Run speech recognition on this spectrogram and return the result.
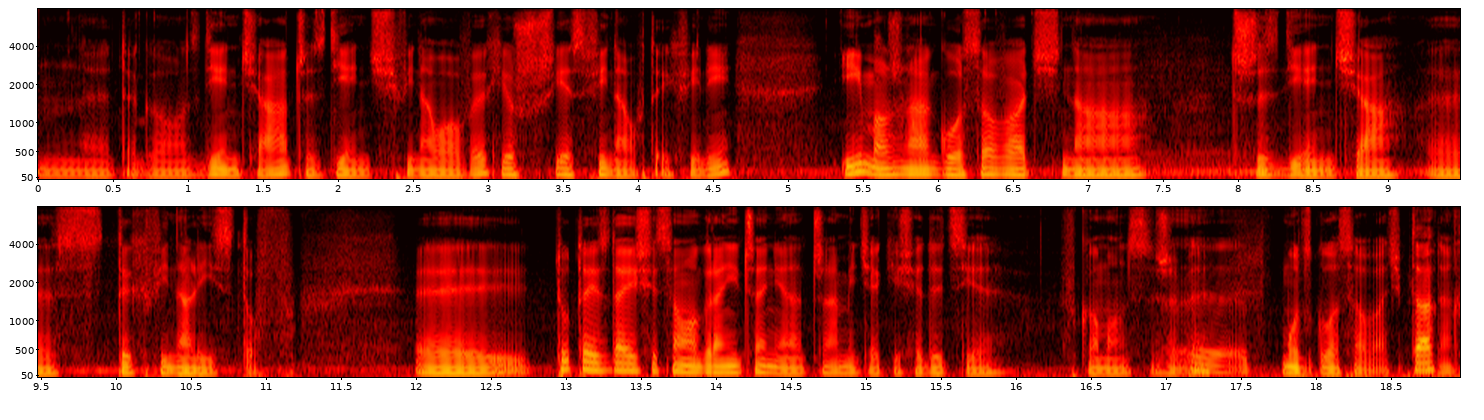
mm, tego zdjęcia, czy zdjęć finałowych. Już jest finał w tej chwili i można głosować na trzy zdjęcia e, z tych finalistów. E, tutaj zdaje się są ograniczenia, trzeba mieć jakieś edycje w Commons, żeby móc głosować. Tak, prawda?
